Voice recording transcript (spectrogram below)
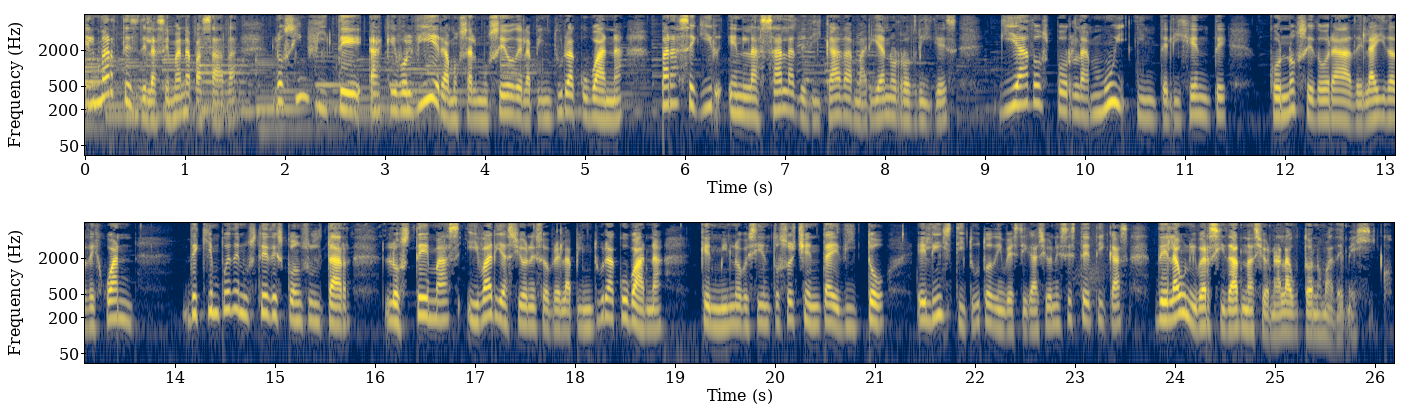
El martes de la semana pasada los invité a que volviéramos al Museo de la Pintura Cubana para seguir en la sala dedicada a Mariano Rodríguez, guiados por la muy inteligente conocedora Adelaida de Juan, de quien pueden ustedes consultar los temas y variaciones sobre la pintura cubana que en 1980 editó el Instituto de Investigaciones Estéticas de la Universidad Nacional Autónoma de México.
